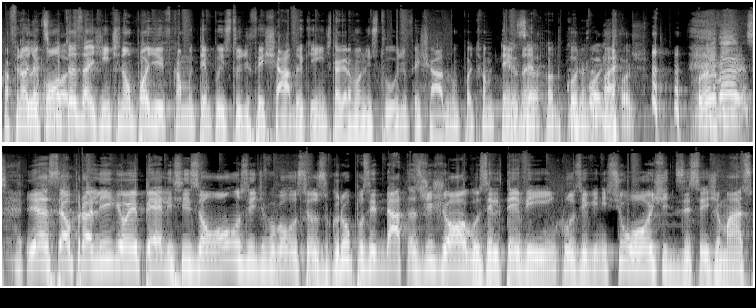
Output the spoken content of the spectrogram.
Afinal Let's de contas, a gente não pode ficar muito tempo em estúdio fechado aqui. A gente tá gravando no estúdio fechado, não pode ficar muito tempo, né? Por causa do Não pode, coronavírus. pode. Coronavírus. E esse é o Pro League, o EPL Season 11, divulgou os seus grupos e datas de jogos. Ele teve, inclusive, início hoje, 16 de março,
